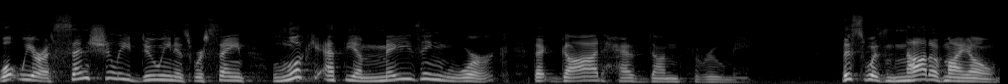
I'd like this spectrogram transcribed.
what we are essentially doing is we're saying, Look at the amazing work that God has done through me. This was not of my own,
